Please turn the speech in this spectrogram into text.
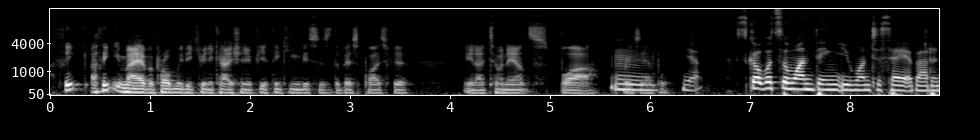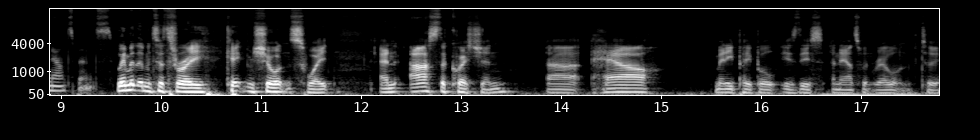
I think I think you may have a problem with your communication if you're thinking this is the best place for you know to announce blah, for example. Yeah. Scott, what's the one thing you want to say about announcements? Limit them to three, keep them short and sweet, and ask the question uh, how many people is this announcement relevant to?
